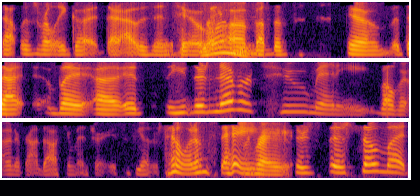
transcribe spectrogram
that was really good that I was into uh, about the, you know, but that, but uh, it's, you, there's never too many Velvet Underground documentaries, if you understand what I'm saying. Right. There's there's so much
